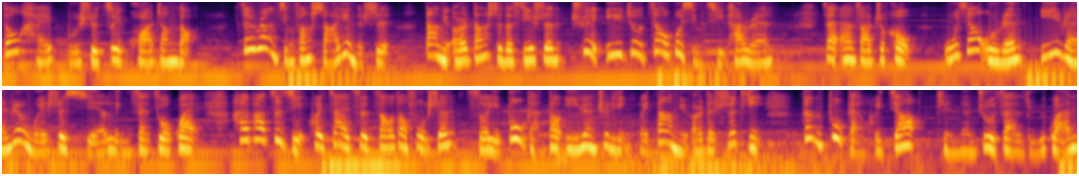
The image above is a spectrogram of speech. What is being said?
都还不是最夸张的，最让警方傻眼的是。大女儿当时的牺牲，却依旧叫不醒其他人。在案发之后，吴家五人依然认为是邪灵在作怪，害怕自己会再次遭到附身，所以不敢到医院去领回大女儿的尸体，更不敢回家，只能住在旅馆。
